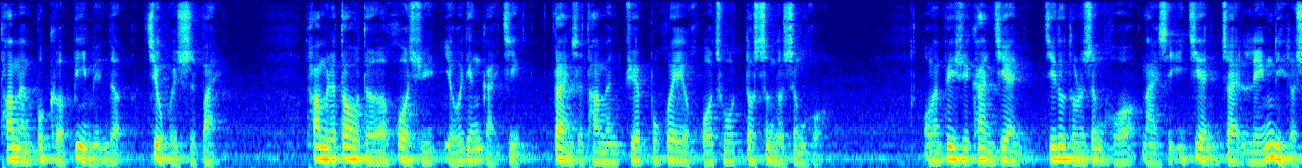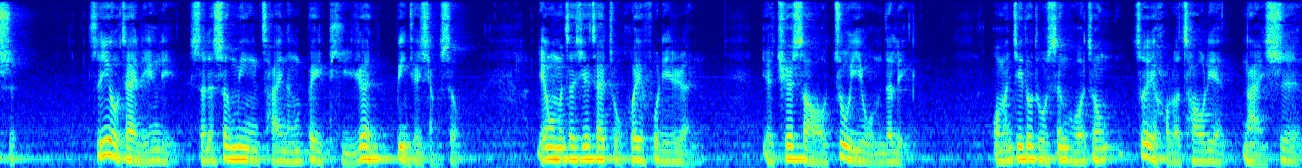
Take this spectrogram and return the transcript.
他们不可避免的就会失败。他们的道德或许有一点改进，但是他们绝不会活出得胜的生活。我们必须看见，基督徒的生活乃是一件在灵里的事。只有在灵里，神的生命才能被体认并且享受。连我们这些在主恢复里的人，也缺少注意我们的灵。我们基督徒生活中最好的操练，乃是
